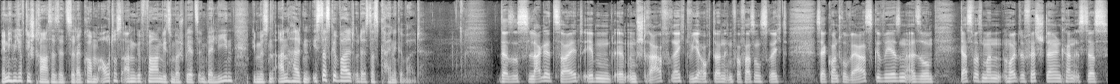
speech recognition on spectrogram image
Wenn ich mich auf die Straße setze, da kommen Autos angefahren, wie zum Beispiel jetzt in Berlin, die müssen anhalten. Ist das Gewalt oder ist das keine Gewalt? Das ist lange Zeit eben äh, im Strafrecht wie auch dann im Verfassungsrecht sehr kontrovers gewesen. Also das, was man heute feststellen kann, ist, dass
